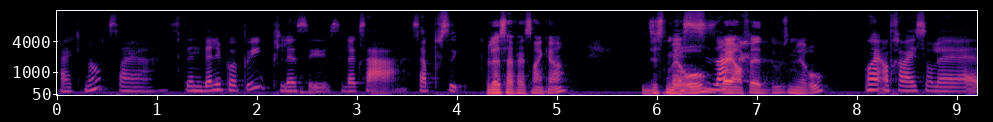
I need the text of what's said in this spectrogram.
Fait que non, c'était une belle épopée. Puis là, c'est là que ça, ça a poussé. Puis là, ça fait 5 ans? 10 numéros? ans. Ben, en fait, 12 numéros. Ouais, on travaille sur le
